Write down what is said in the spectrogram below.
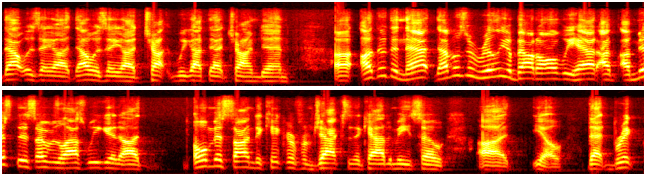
that was a uh, that was a uh, ch- we got that chimed in. Uh, other than that, that was really about all we had. I, I missed this over the last weekend. Uh, Ole Miss signed a kicker from Jackson Academy, so uh, you know that brick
